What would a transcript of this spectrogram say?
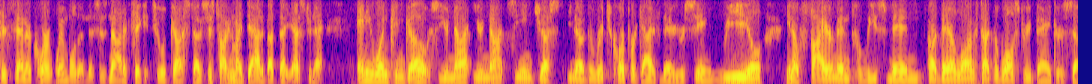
to center court Wimbledon. This is not a ticket to Augusta. I was just talking to my dad about that yesterday. Anyone can go, so you're not you're not seeing just you know the rich corporate guys there. You're seeing real you know firemen, policemen are there alongside the Wall Street bankers. So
